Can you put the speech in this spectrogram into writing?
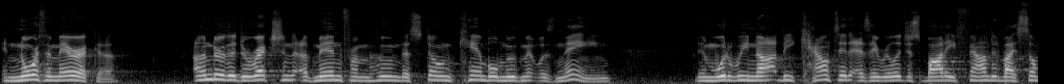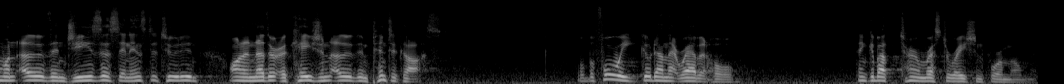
in North America, under the direction of men from whom the Stone Campbell movement was named, then would we not be counted as a religious body founded by someone other than Jesus and instituted on another occasion other than Pentecost? Well, before we go down that rabbit hole, think about the term restoration for a moment.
